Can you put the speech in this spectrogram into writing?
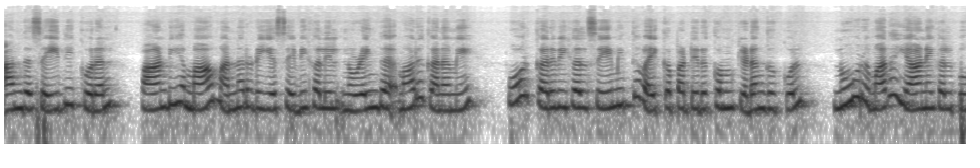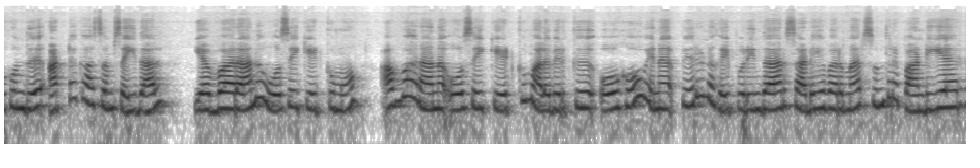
அந்த செய்தி குரல் பாண்டிய மா மன்னருடைய செவிகளில் நுழைந்த மறுகணமே போர்க்கருவிகள் சேமித்து வைக்கப்பட்டிருக்கும் கிடங்குக்குள் நூறு மத யானைகள் புகுந்து அட்டகாசம் செய்தால் எவ்வாறான ஓசை கேட்குமோ அவ்வாறான ஓசை கேட்கும் அளவிற்கு ஓஹோவென பெருநகை புரிந்தார் சடையவர்மர் சுந்தரபாண்டியர்.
